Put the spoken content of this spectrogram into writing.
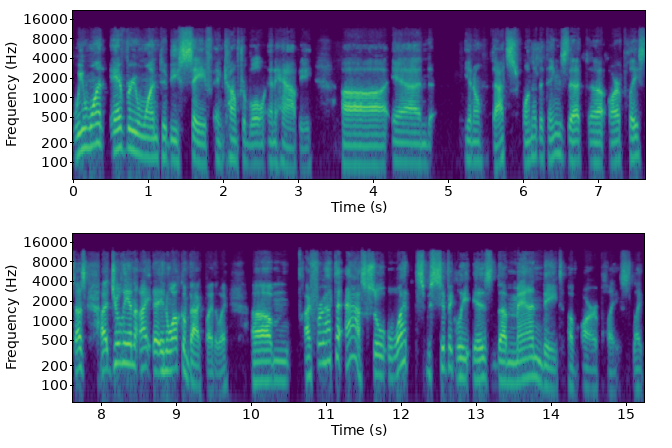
we want everyone to be safe and comfortable and happy. Uh, and you know that's one of the things that uh, our place does. Uh, Julian, I, and welcome back, by the way. Um, I forgot to ask. So, what specifically is the mandate of our place? Like,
